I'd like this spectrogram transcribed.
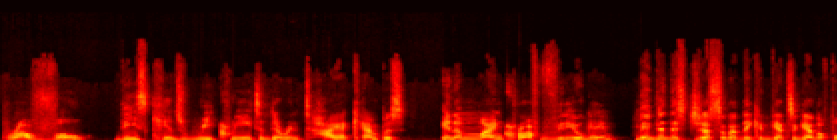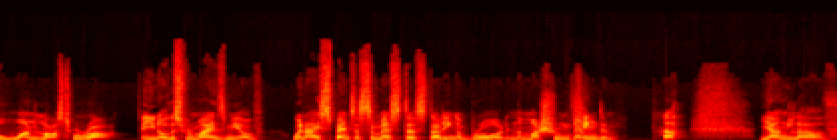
Bravo! These kids recreated their entire campus in a Minecraft video game? They did this just so that they could get together for one last hurrah. And you know, this reminds me of when I spent a semester studying abroad in the Mushroom Kingdom. Young love,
